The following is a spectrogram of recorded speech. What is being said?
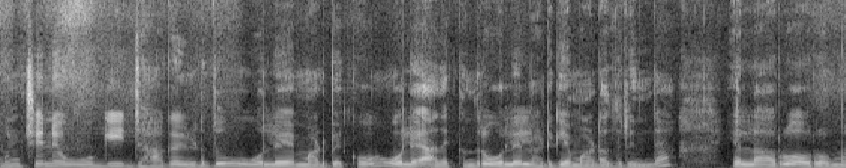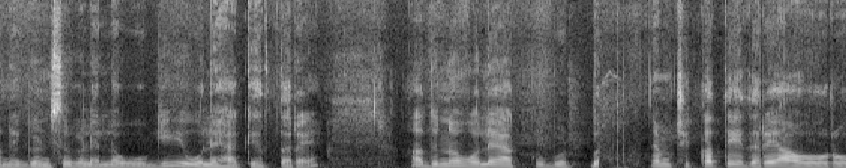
ಮುಂಚೆನೇ ಹೋಗಿ ಜಾಗ ಹಿಡಿದು ಒಲೆ ಮಾಡಬೇಕು. ಒಲೆ ಅದಕ್ಕಂದ್ರೆ ಒಲೆಯಲ್ಲಿ ಅಡುಗೆ ಮಾಡೋದ್ರಿಂದ ಎಲ್ಲರೂ ಅವ್ರವ್ರ ಮನೆ ಗಂಡಸುಗಳೆಲ್ಲ ಹೋಗಿ ಒಲೆ ಹಾಕಿರ್ತಾರೆ. ಅದನ್ನು ಒಲೆ ಹಾಕ್ಕೊಬಿಟ್ಟು ನಮ್ಮ ಚಿಕ್ಕತ್ತೆ ಇದ್ದಾರೆ, ಅವರು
